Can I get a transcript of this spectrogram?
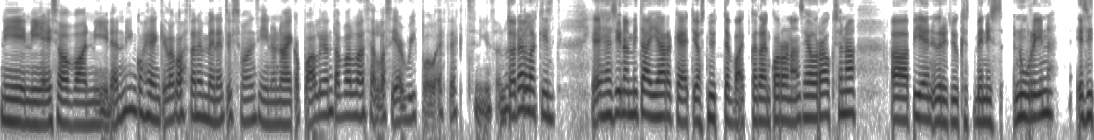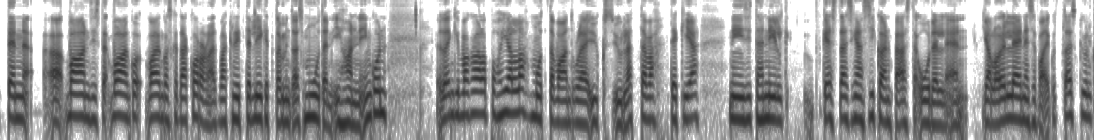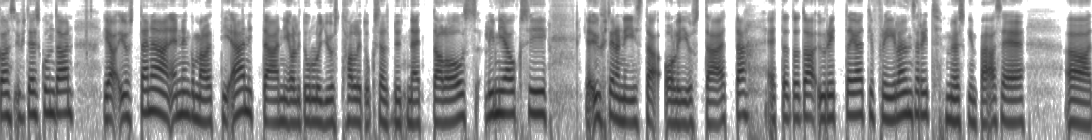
niin, niin ei se ole vaan niiden niin kuin henkilökohtainen menetys, vaan siinä on aika paljon tavallaan sellaisia ripple effects niin sanotusti. Todellakin. Ja eihän siinä ole mitään järkeä, että jos nyt vaikka tämän koronan seurauksena ää, pienyritykset menis nurin ja sitten äh, vaan, siis, vaan, vaan koska tämä korona, että vaikka niiden liiketoiminta olisi muuten ihan niin kuin jotenkin vakaalla pohjalla, mutta vaan tulee yksi yllättävä tekijä, niin sitten niillä kestäisi ihan sikan päästä uudelleen jaloilleen ja se vaikuttaisi kyllä myös yhteiskuntaan. Ja just tänään, ennen kuin me alettiin äänittää, niin oli tullut just hallitukselta nyt näitä talouslinjauksia, ja yhtenä niistä oli just tämä, että, että tota, yrittäjät ja freelancerit myöskin pääsee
